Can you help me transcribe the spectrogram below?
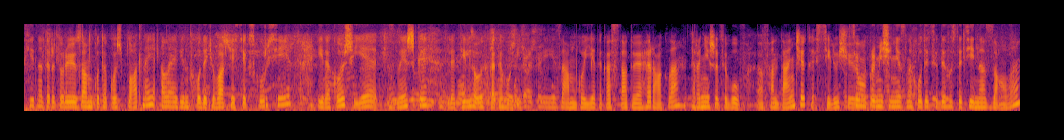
Вхід на територію замку також платний, але він входить у вартість екскурсії і також є знижки для пільгових категорій. Замку є така статуя Геракла. Раніше це був фонтанчик з цілющою. В цьому приміщенні знаходиться дегустаційна зала,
